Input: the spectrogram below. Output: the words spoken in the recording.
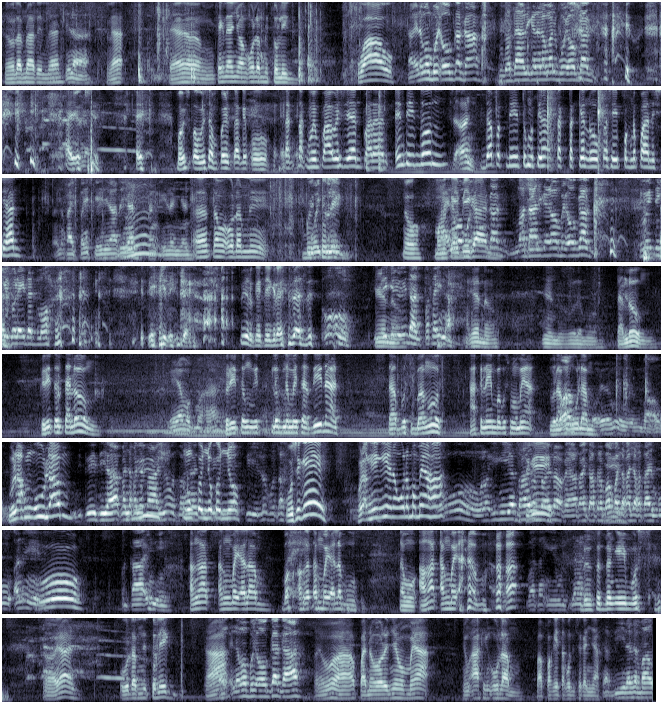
Yung ulam natin yan. Sila. Nga. Yan. Tingnan nyo ang ulam ni Tulig. Wow! Kaya naman, Boy Ogag, ha? Nadali ka na naman, Boy Ogag. Ayos. Ay, Pawis pawisan pa yung takip oh. Taktak mo yung pawis yan para hindi doon. Saan? Dapat dito mo tinataktak yan oh kasi pag napanis yan. Ano, kahit panis, kainin natin yan. Tang ilan yan. At ang ulam ni Boy, Boy Tulig. Tulig. No, mga kaibigan. Madali ka naman, Boy Ogag. Mo itigil ko na edad mo? Itigil edad. Meron kay tigil edad. Oo. Itigil yung edad, patay na. Yan oh. Yan oh, ulam mo. Talong. Piritong talong. Kaya magmahal. Piritong itlog na may sardinas. Tapos bangus. Akin na yung bangus mamaya. Wala akong ulam. Wala mo. Wala akong ulam. Hindi pwede ha, kanya-kanya tayo. Anong kanyo-kanyo? O sige. Walang hingi ng ulam mamaya ha. Oo, walang ingiyan tayo. Sige. Tayo na. Kaya tayo tatrabaho, kanya-kanya ka tayong bu- ano eh, Oo. pagkain eh. Angat ang may alam. Ba, angat ang may alam oh. Alam mo, angat ang may alam. Batang iwas yan. Dunsod ng imus. Ayan. Ulam ni Tulig. Ha? Ang ina mo, Boy Ogag ha. Ano mo ha? Panoorin niyo mamaya yung aking ulam. Papakita ko din sa kanya. Sabihin na sa bawal.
